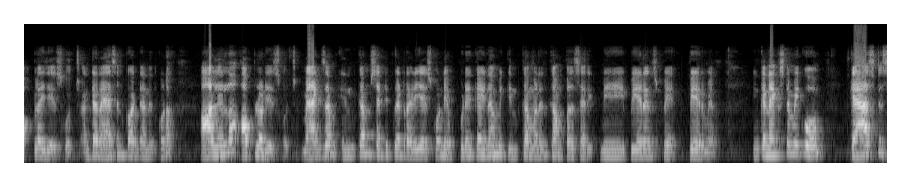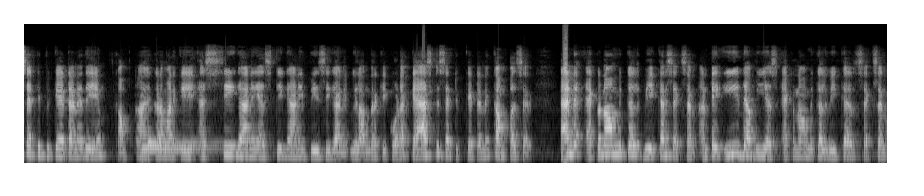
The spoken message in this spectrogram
అప్లై చేసుకోవచ్చు. అంటే రేషన్ కార్డ్ అనేది కూడా ఆన్లైన్లో అప్లోడ్ చేసుకోవచ్చు. మ్యాక్సిమం ఇన్కమ్ సర్టిఫికేట్ రెడీ చేసుకోండి. ఎప్పటికైనా మీకు ఇన్కమ్ అనేది కంపల్సరీ. మీ పేరెంట్స్ పే పేరు మీద. ఇంకా నెక్స్ట్ మీకు క్యాస్ట్ సర్టిఫికేట్ అనేది ఇక్కడ మనకి ఎస్సీ కానీ ఎస్టీ కానీ బీసీ కానీ వీళ్ళందరికీ కూడా క్యాస్ట్ సర్టిఫికేట్ అనేది compulsory. And economical weaker section అంటే EWS economical weaker section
